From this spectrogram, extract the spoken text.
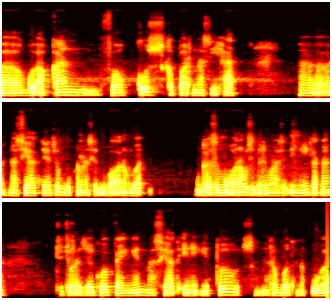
uh, gue akan fokus kepada nasihat. Uh, nasihatnya itu bukan nasihat bukan orang buat nggak semua orang bisa menerima nasihat ini karena jujur aja gue pengen nasihat ini itu sebenarnya buat anak gue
